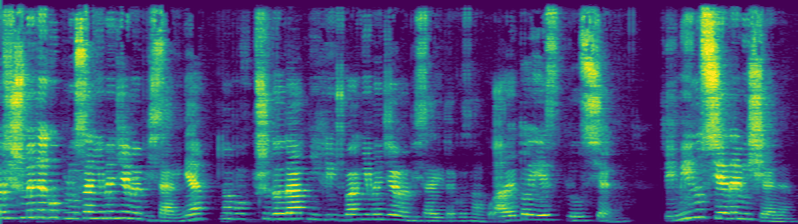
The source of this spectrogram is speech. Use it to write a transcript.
chociaż my tego plusa nie będziemy pisali, nie? No bo przy dodatnich liczbach nie będziemy pisali tego znaku, ale to jest plus 7. Czyli minus 7 i 7.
